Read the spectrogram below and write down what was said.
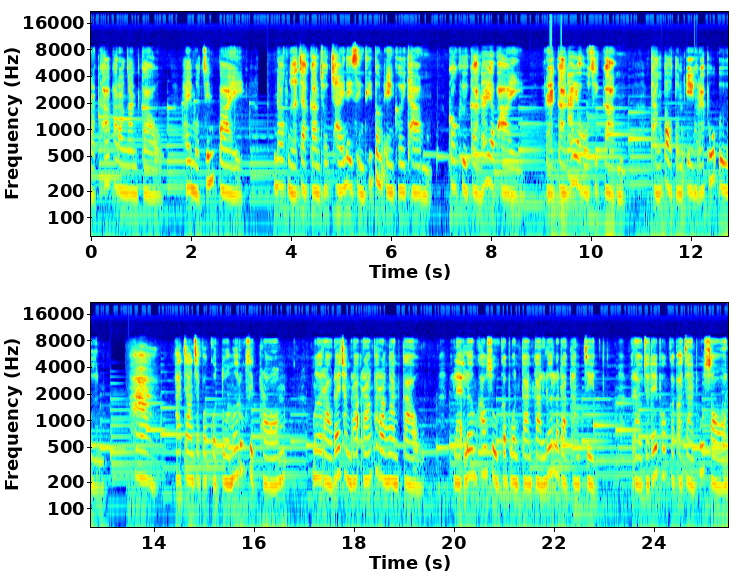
ลัดคราพลังงานเก่า ให้หมดสิ้นไป นอกเหนือจากการชดใช้ในสิ่งที่ตนเองเคยทำก็คือการให้อภัย และการให้อโหสิกรรม ทั้งต่อตนเองและผู้อื่น 5. อาจารย์จะปรากฏตัวเมื่อลูกศิษย์พร้อม เมื่อเราได้ชำระล้างพลังงานเก่า และเริ่มเข้าสู่กระบวนการการเลื่อนระดับทางจิต เราจะได้พบกับอาจารย์ผู้สอน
